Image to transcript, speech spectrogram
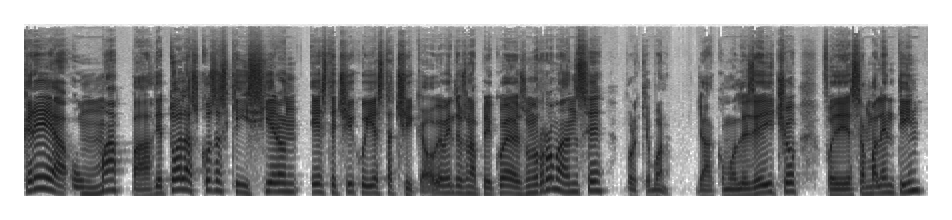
crea un mapa de todas las cosas que hicieron este chico y esta chica. Obviamente es una película, es un romance, porque bueno, ya como les he dicho, fue de San Valentín,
